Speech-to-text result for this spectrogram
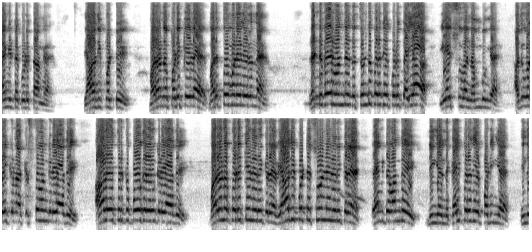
என்கிட்ட கொடுத்தாங்க. வியாதிப்பட்டு மரண படுக்கையில மருத்துவமனையில இருந்தேன். ரெண்டு பேர் வந்து இந்த துண்டு பிரதியை கொடுத்த ஐயா இயேசுவை நம்புங்க. அது வரைக்கும் நான் கிறிஸ்தவன் கிடையாது. ஆலயத்திற்கு போகிறவன் கிடையாது. மரண படுக்கையில் இருக்கிறேன் வியாதிப்பட்ட சூழ்நிலை இருக்கிறேன். என்கிட்ட வந்து நீங்க இந்த கைப்பிரதியை படிங்க இந்த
